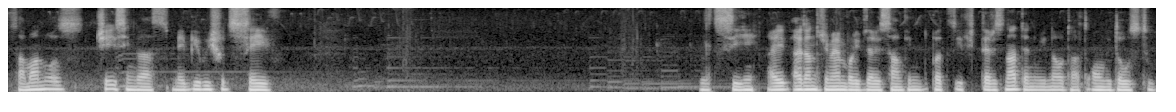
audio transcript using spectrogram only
someone was chasing us. Maybe we should save let's see I, I don't remember if there is something but if there is not then we know that only those two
